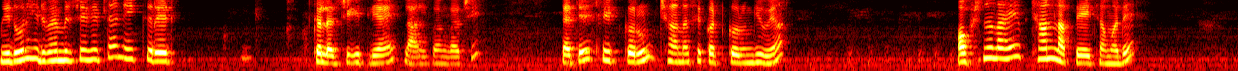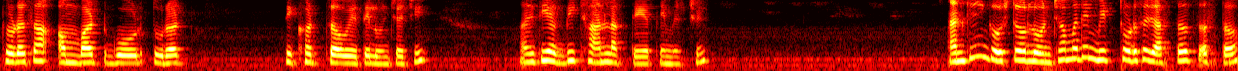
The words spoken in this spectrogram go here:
मी दोन हिरव्या मिरच्या घेतल्या आणि एक रेड कलरची घेतली आहे लाल रंगाची. त्याचे स्लिट करून छान असे कट करून घेऊया. ऑप्शनल आहे छान लागते याच्यामध्ये. थोडंसं आंबट गोड तुरट तिखट चव येते लोणच्याची. आणि ती अगदी छान लागते यातली मिरची. आणखी ही गोष्ट लोणच्यामध्ये मीठ थोडंसं जास्तच असतं.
